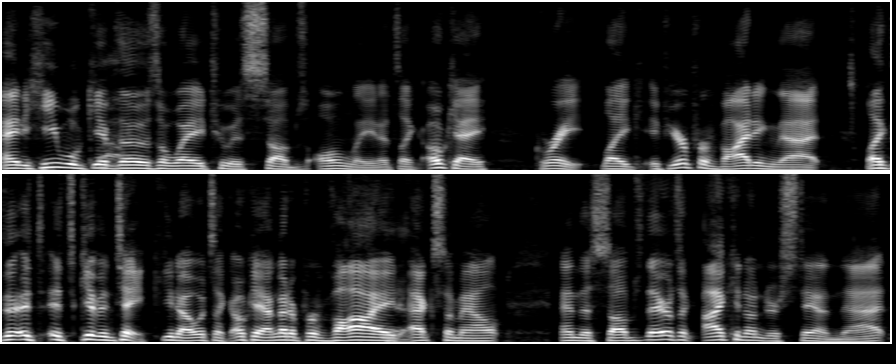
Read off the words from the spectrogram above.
and he will give Wow. those away to his subs only. And it's like, okay, great. Like if you're providing that, like the- it's it's give and take. You know, it's like okay, I'm going to provide Yeah. X amount, and the subs there. It's like I can understand that,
